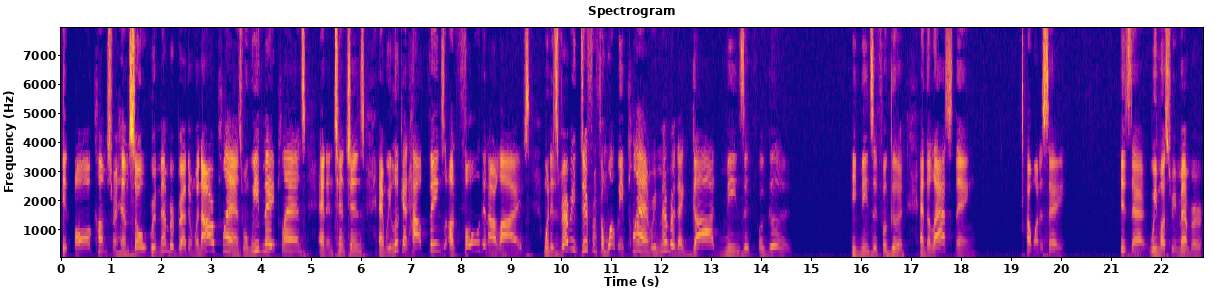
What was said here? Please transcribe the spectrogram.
It all comes from Him. So remember, brethren, when our plans, when we've made plans and intentions, and we look at how things unfold in our lives, when it's very different from what we plan, remember that God means it for good. He means it for good. And the last thing I want to say is that we must remember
